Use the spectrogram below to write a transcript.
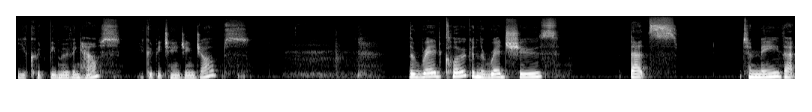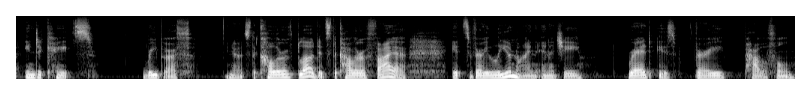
You could be moving house, you could be changing jobs. The red cloak and the red shoes, that's to me, that indicates rebirth. You know, it's the color of blood, it's the color of fire, it's very leonine energy. Red is very powerful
